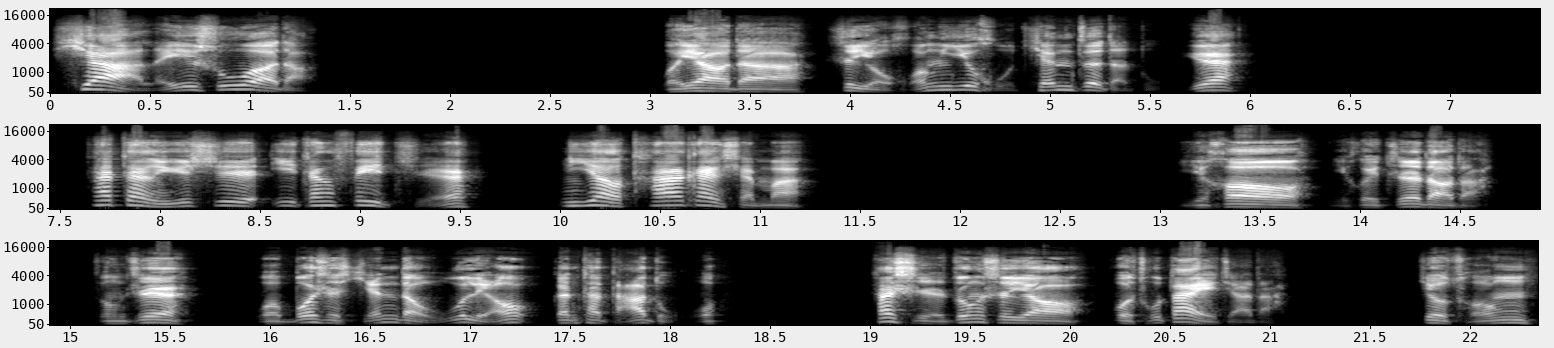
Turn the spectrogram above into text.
夏雷说道：“我要的是有黄一虎签字的赌约，它等于是一张废纸。你要它干什么？以后你会知道的。总之，我不是闲得无聊跟他打赌，他始终是要付出代价的。”就从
